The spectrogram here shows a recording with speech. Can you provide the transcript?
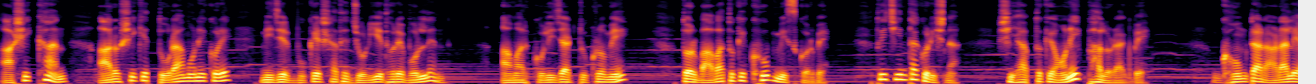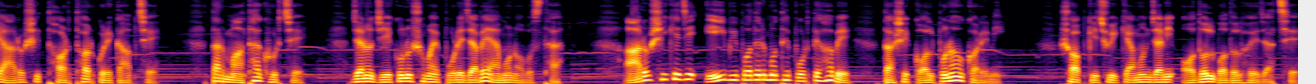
আশিক খান আরশিকে তোরা মনে করে নিজের বুকের সাথে জড়িয়ে ধরে বললেন, আমার কলিজার টুকরো মেয়ে, তোর বাবা তোকে খুব মিস করবে। তুই চিন্তা করিস না শিহাব তোকে অনেক ভালো রাখবে। ঘোমটার আড়ালে আরশি থরথর করে কাঁপছে। তার মাথা ঘুরছে, যেন যে কোনো সময় পড়ে যাবে এমন অবস্থা। আরশিকে যে এই বিপদের মধ্যে পড়তে হবে, তা সে কল্পনাও করেনি। সব কিছুই কেমন জানি অদল বদল হয়ে যাচ্ছে।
